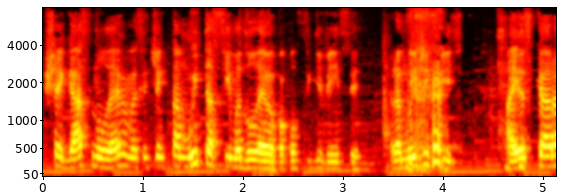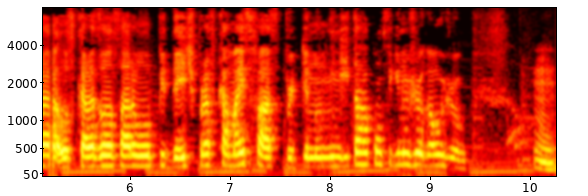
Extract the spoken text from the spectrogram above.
chegasse no level, mas você tinha que estar muito acima do level pra conseguir vencer. Era muito difícil. Aí os, cara, os caras lançaram um update pra ficar mais fácil, porque não- ninguém tava conseguindo jogar o jogo. Hum.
